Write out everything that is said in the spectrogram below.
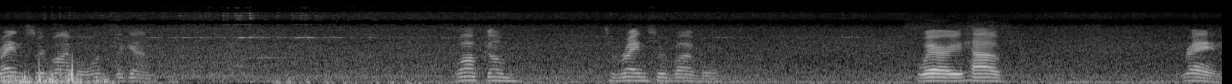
Rain survival once again. Welcome to Rain Survival, where you have rain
